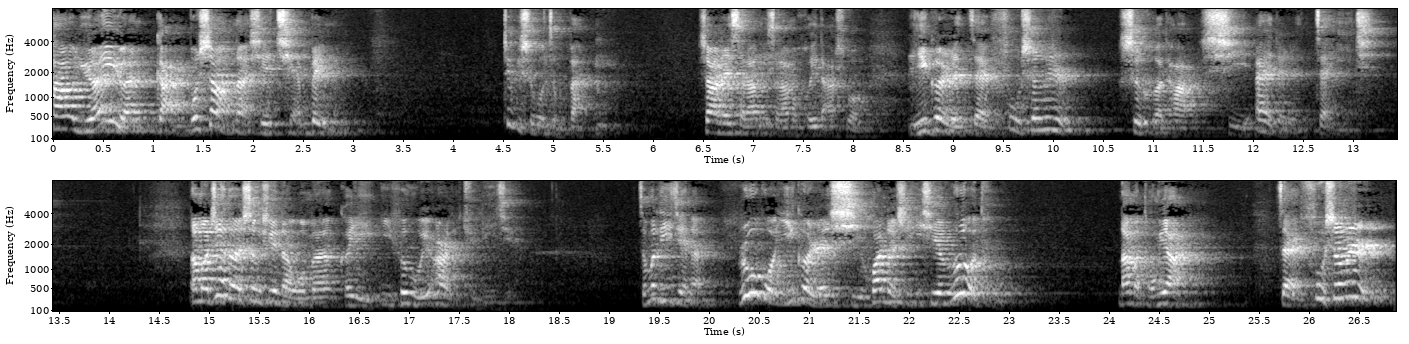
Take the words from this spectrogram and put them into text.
他远远赶不上那些前辈们。这个时候怎么办？沙雷斯拉姆·斯拉姆回答说：“一个人在复生日是和他喜爱的人在一起。”那么这段圣训呢，我们可以一分为二的去理解。怎么理解呢？如果一个人喜欢的是一些恶徒，那么同样在复生日，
